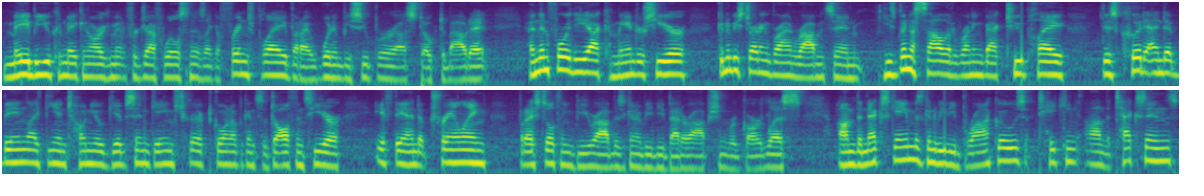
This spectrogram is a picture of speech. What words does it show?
Maybe you could make an argument for Jeff Wilson as like a fringe play, but I wouldn't be super uh, stoked about it. And then for the uh, Commanders here, going to be starting Brian Robinson. He's been a solid running back to play. This could end up being like the Antonio Gibson game script going up against the Dolphins here if they end up trailing but I still think B Rob is going to be the better option regardless. Um, the next game is going to be the Broncos taking on the Texans.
